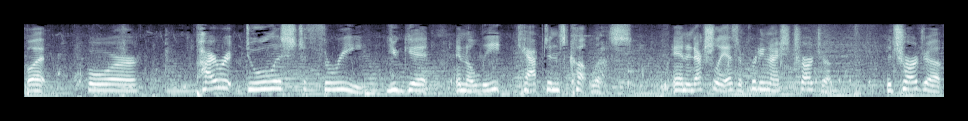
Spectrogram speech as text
but for Pirate Duelist 3, you get an elite Captain's Cutlass, and it actually has a pretty nice charge up. The charge up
